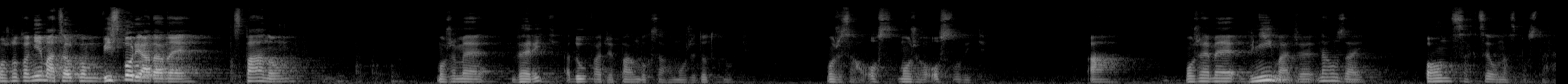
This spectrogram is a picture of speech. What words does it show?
možno to nemá celkom vysporiadané s pánom, môžeme veriť a dúfať, že pán Boh sa ho môže dotknúť. Môže, sa ho, os- môže ho osloviť. A môžeme vnímať, že naozaj on sa chce o nás postarať.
